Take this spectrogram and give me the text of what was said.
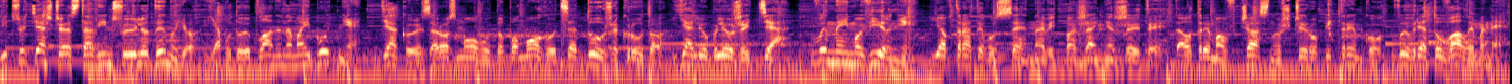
Відчуття, що я став іншою людиною. Я будую плани на майбутнє. Дякую за розмову, допомогу. Це дуже круто. Я люблю життя. Ви неймовірні. Я втратив усе, навіть бажання жити, та отримав вчасну щиру підтримку. Ви врятували мене.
